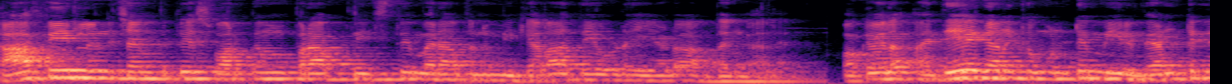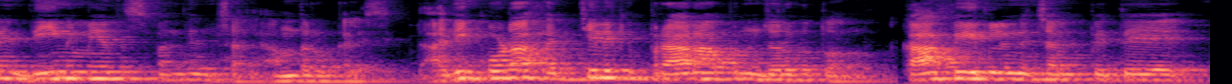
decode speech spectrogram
కాఫీర్లను చంపితే స్వర్గం ప్రాప్తించితే మరి అతను మీకు ఎలా దేవుడు అయ్యాడో అర్థం కాలేదు. ఒకవేళ అదే గనక ఉంటే మీరు వెంటనే దీని మీద స్పందించాలి అందరూ కలిసి. అది కూడా హత్యలకి ప్రారాపణ జరుగుతోంది. కాఫీర్లను చంపితే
